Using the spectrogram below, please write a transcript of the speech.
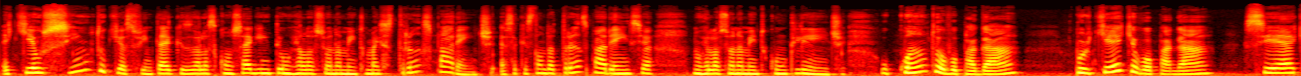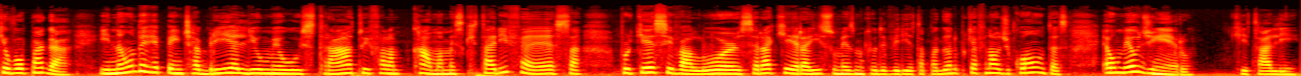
é que eu sinto que as fintechs elas conseguem ter um relacionamento mais transparente. Essa questão da transparência no relacionamento com o cliente. O quanto eu vou pagar, por que, que eu vou pagar, se é que eu vou pagar. E não, de repente, abrir ali o meu extrato e falar, calma, mas que tarifa é essa? Por que esse valor? Será que era isso mesmo que eu deveria estar pagando? Porque, afinal de contas, é o meu dinheiro que está ali,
